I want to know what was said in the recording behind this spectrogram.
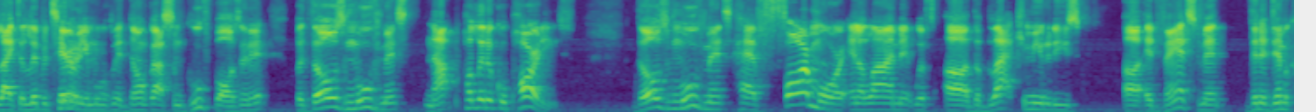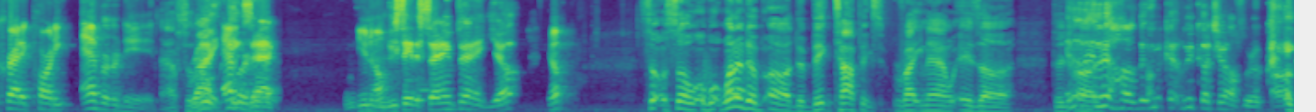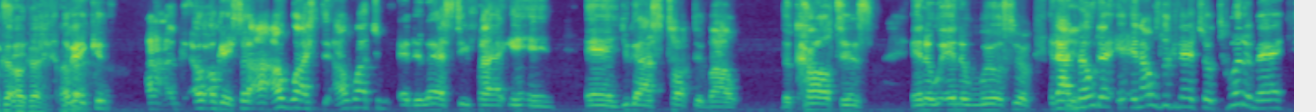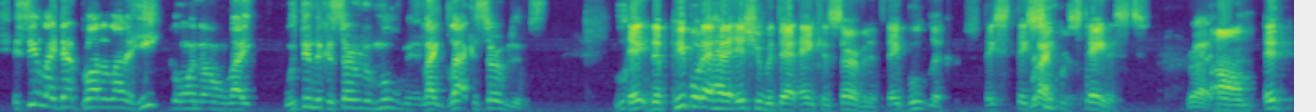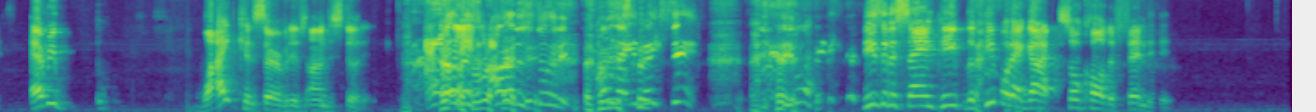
Like the libertarian right. movement don't got some goofballs in it. But those movements, not political parties, those movements have far more in alignment with uh, the black community's uh, advancement than a Democratic Party ever did. Absolutely. Right. Ever exactly. Did. You know, we say the same thing. Yep. Yep. So, so one of the uh, the big topics right now is uh the. Uh, let, me cut, let me cut you off real quick. Okay, okay, okay. okay, I, okay so I, I, watched I watched at the last CPAC and, and and you guys talked about the Carltons and the, and the Will Smith. And I yeah. know that, and I was looking at your Twitter, man. It seemed like that brought a lot of heat going on, like within the conservative movement, like black conservatives. They, the people that had an issue with that ain't conservatives. They bootlickers. They they right. super statists. Right. Um. It every white conservatives understood it. I, I understood it. I was like, it makes sense. These are the same people. The people that got so-called offended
